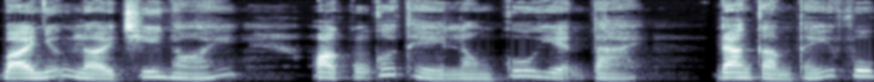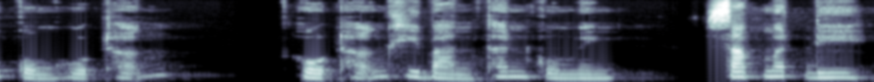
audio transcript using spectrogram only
bởi những lời Chi nói hoặc cũng có thể lòng cô hiện tại đang cảm thấy vô cùng hụt hẫng. Hụt hẫng khi bản thân của mình sắp mất đi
